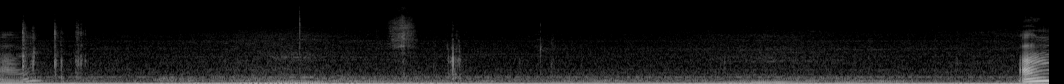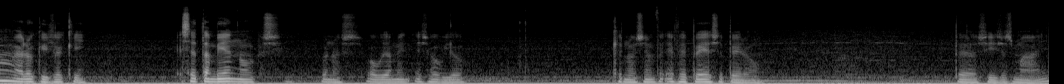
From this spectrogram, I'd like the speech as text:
A ver. Ah, es lo que hice aquí. Ese también, no, pues, bueno, es obviamente, es obvio que no es en FPS, pero, pero sí, eso es mae.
